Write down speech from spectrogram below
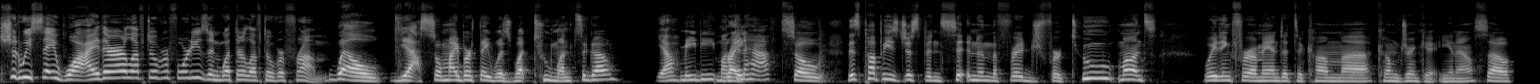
Should we say why there are leftover 40s and what they're left over from? Well, yeah, so my birthday was what, two months ago? Yeah. maybe Month and a half. So this puppy's just been sitting in the fridge for two months, waiting for Amanda to come uh, come drink it. You know, so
